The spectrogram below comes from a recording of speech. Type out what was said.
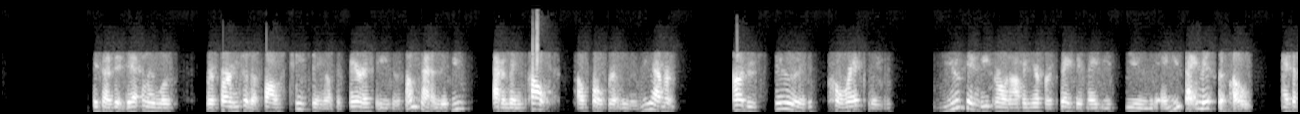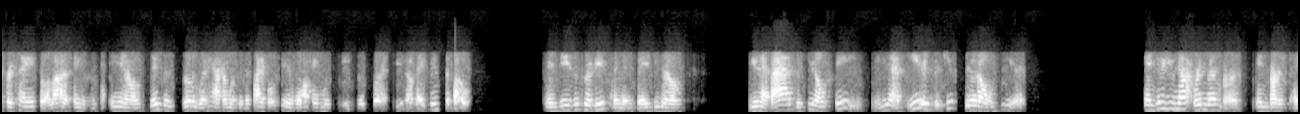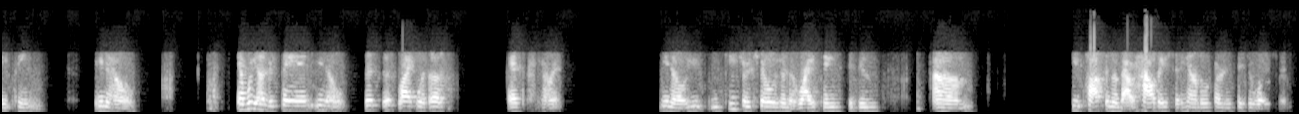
because it definitely was referring to the false teaching of the Pharisees. And sometimes if you haven't been taught appropriately, if you haven't understood correctly, you can be thrown off and your perspective may be skewed and you may miss the boat as it pertains to a lot of things. You know, this is really what happened with the disciples here walking with Jesus, but, you know, they missed the boat. And Jesus rebuked them and said, you know, you have eyes, but you don't see. You have ears, but you still don't hear. And do you not remember in verse 18? You know, and we understand, you know, just, just like with us as parents, you know, you, you teach your children the right things to do. Um, talked to them about how they should handle certain situations.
